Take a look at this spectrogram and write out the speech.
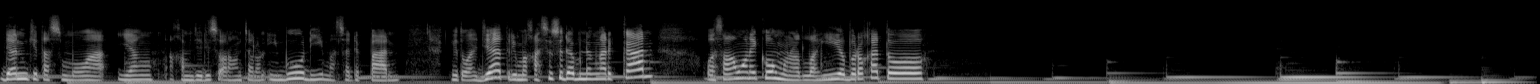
dan kita semua yang akan menjadi seorang calon ibu di masa depan. Itu aja. Terima kasih sudah mendengarkan. Wassalamualaikum warahmatullahi wabarakatuh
